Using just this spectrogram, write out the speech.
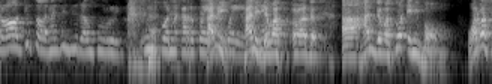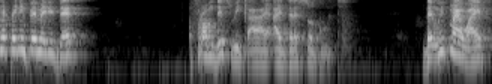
gore o ke tsona tse dirang gore o ipone ka re ko honey, honey, there was uh, the, uh, honey, there was no any bomb. What was happening, family, is that from this week I, I dressed so good. Then with my wife,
